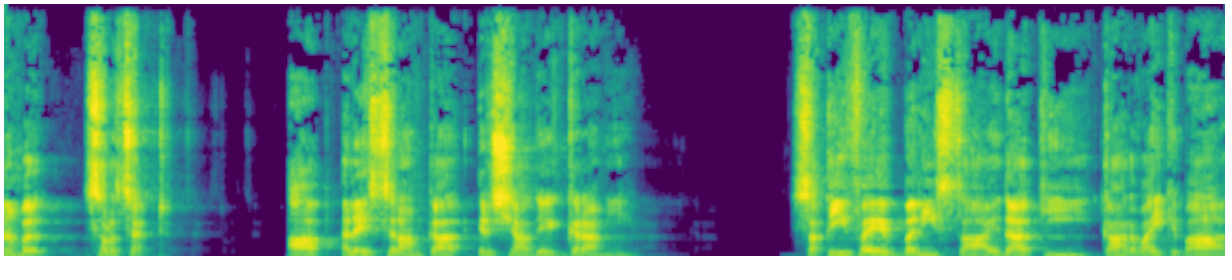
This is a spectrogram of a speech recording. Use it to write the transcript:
نمبر سڑسٹھ۔ آپ علیہ السلام کا ارشاد گرامی۔ ثقیف بنی سائدہ کی کاروائی کے بعد،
